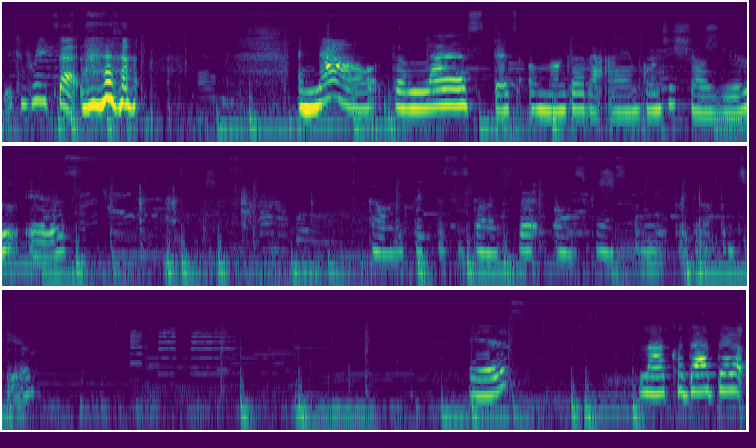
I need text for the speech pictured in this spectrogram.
The complete set. and now the last bit of manga that I am going to show you is um, I don't think this is gonna fit on the screen, so let me break it up in two. Is La Corda de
